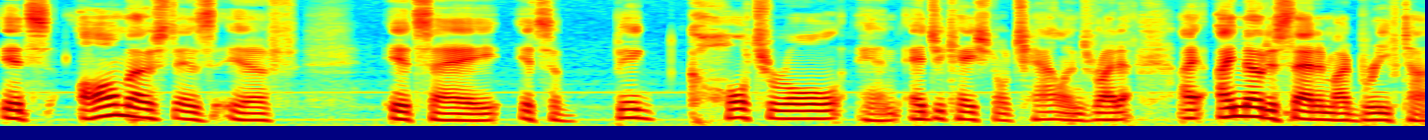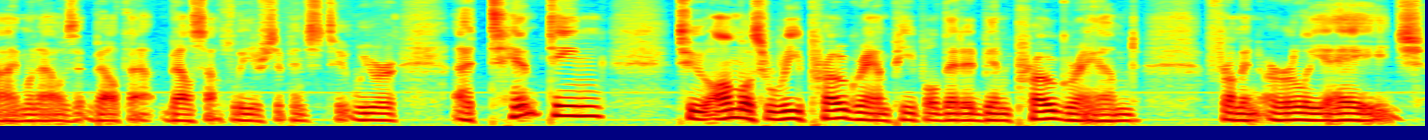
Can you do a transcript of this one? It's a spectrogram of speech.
it's almost as if it's a it's a big cultural and educational challenge right? I, I noticed that in my brief time when i was at bell, bell south leadership institute. We were attempting to almost reprogram people that had been programmed from an early age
